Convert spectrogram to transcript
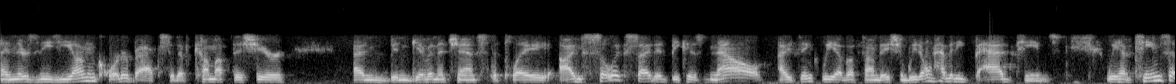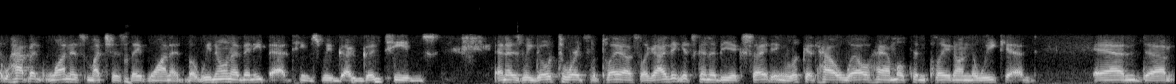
and there's these young quarterbacks that have come up this year and been given a chance to play. I'm so excited because now I think we have a foundation. We don't have any bad teams. We have teams that haven't won as much as they've wanted, but we don't have any bad teams. We've got good teams. And as we go towards the playoffs, like I think it's going to be exciting. Look at how well Hamilton played on the weekend. And um,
